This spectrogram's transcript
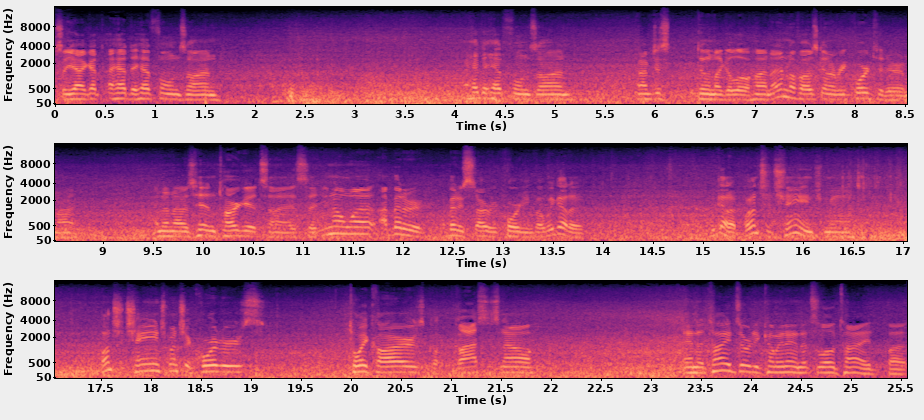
So yeah, I got I had the headphones on. I had the headphones on. I'm just doing like a little hunt. I didn't know if I was gonna record today or not. And then I was hitting targets and I said, you know what? I better I better start recording. But we got a we got a bunch of change, man. Bunch of change, bunch of quarters, toy cars, glasses now. And the tide's already coming in. It's low tide, but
